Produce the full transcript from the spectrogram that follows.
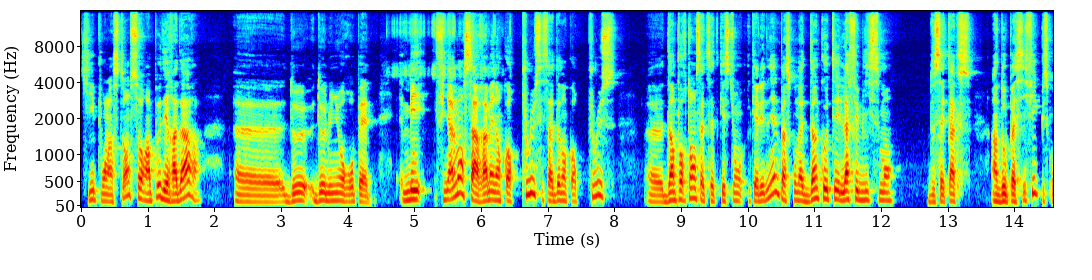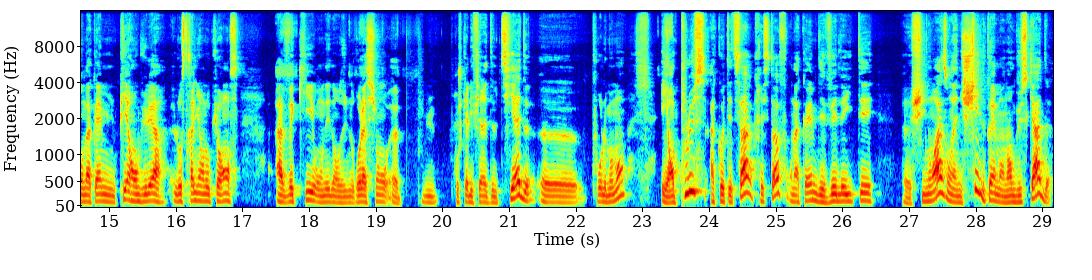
qui, pour l'instant, sort un peu des radars euh, de, de l'Union européenne. Mais finalement, ça ramène encore plus et ça donne encore plus euh, d'importance à cette question calédonienne parce qu'on a d'un côté l'affaiblissement de cet axe indo-pacifique, puisqu'on a quand même une pierre angulaire, l'Australie en l'occurrence, avec qui on est dans une relation plus que je qualifierais de tiède euh, pour le moment. Et en plus, à côté de ça, Christophe, on a quand même des velléités euh, chinoises. On a une Chine quand même en embuscade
